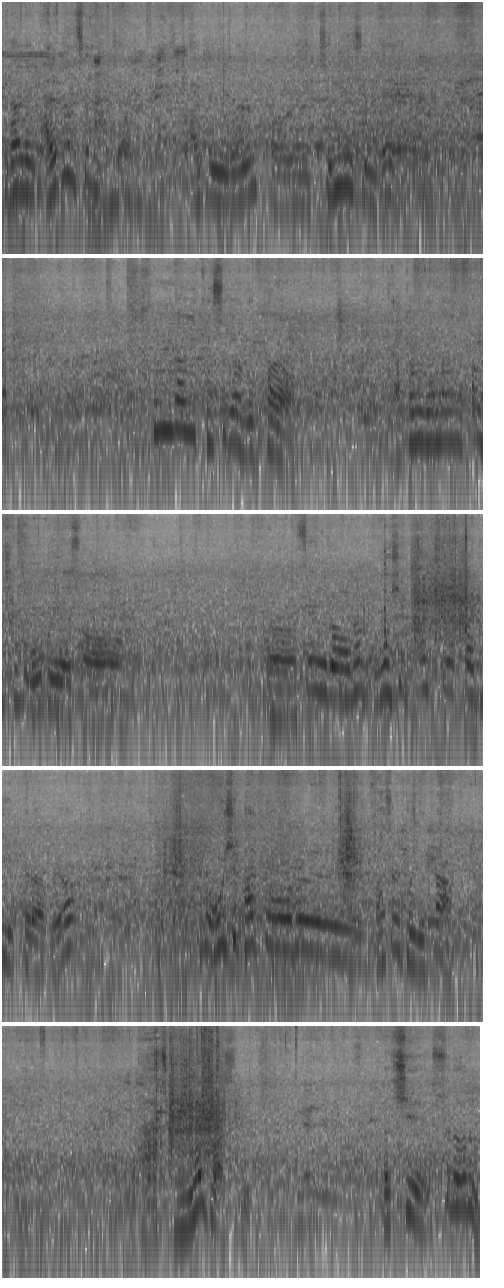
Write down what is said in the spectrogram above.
그 다음에 맑은 술 있죠 맑은 이거는 거의 증류수인데 상당히 도수가 높아요 약한 거는 35도에서 어, 센 거는 58도까지 있더라고요 58도를 맛을 보니까 아, 정말 좋았습니다. 역시 술은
